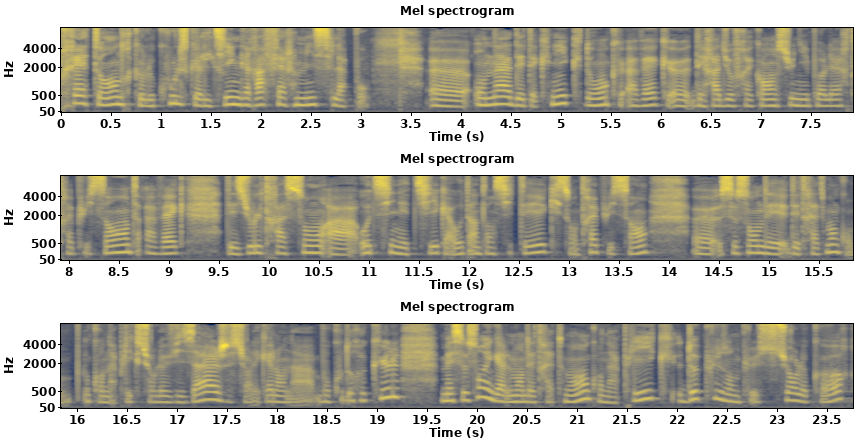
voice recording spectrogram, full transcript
prétendre que le cool sculpting raffermisse la peau. Euh, on a des techniques donc avec euh, des radiofréquences unipolaires très puissantes, avec des ultrasons à haute cinétique, à haute intensité qui sont très puissants. Euh, ce sont des, traitements qu'on applique sur le visage, sur lesquels on a beaucoup de recul, mais ce sont également des traitements qu'on applique de plus en plus sur le corps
